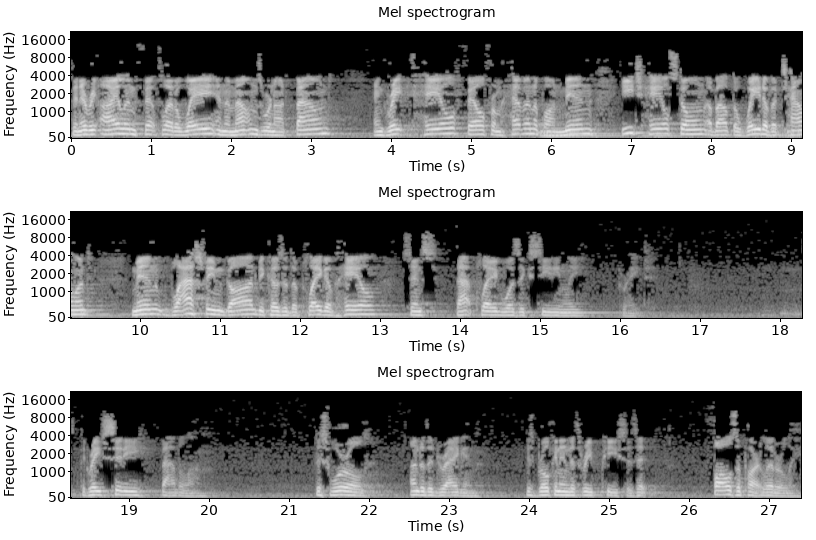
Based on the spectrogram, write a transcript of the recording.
Then every island fled away, and the mountains were not found. And great hail fell from heaven upon men, each hailstone about the weight of a talent. Men blasphemed God because of the plague of hail, since that plague was exceedingly great. The great city, Babylon. This world under the dragon is broken into three pieces. It falls apart literally,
